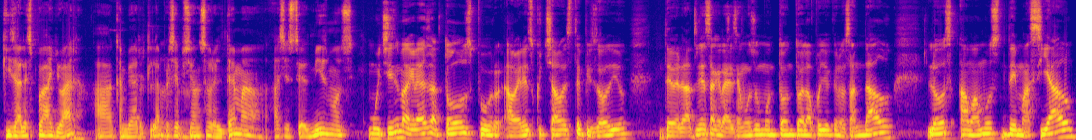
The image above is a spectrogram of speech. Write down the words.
quizá les pueda ayudar a cambiar la percepción sobre el tema hacia ustedes mismos. Muchísimas gracias a todos por haber escuchado este episodio. De verdad les agradecemos un montón todo el apoyo que nos han dado. Los amamos demasiado.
